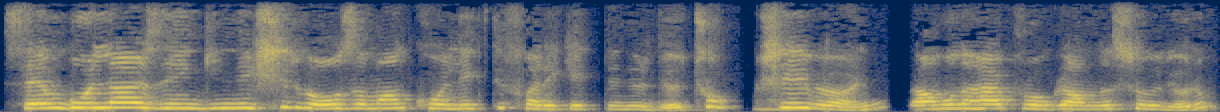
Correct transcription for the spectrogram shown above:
Semboller zenginleşir ve o zaman kolektif hareketlenir diyor. Çok şey bir örnek. Ben bunu her programda söylüyorum.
